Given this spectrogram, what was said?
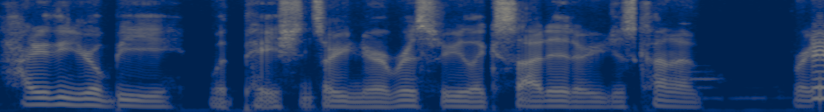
how do you think you'll be with patients? Are you nervous? Are you like excited? Are you just kind of ready?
